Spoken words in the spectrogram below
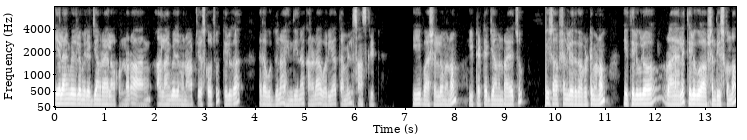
ఏ లాంగ్వేజ్లో మీరు ఎగ్జామ్ రాయాలనుకుంటున్నారో ఆ లాంగ్వేజ్ మనం ఆఫ్ చేసుకోవచ్చు. తెలుగు లేదా ఉర్దూనా హిందీనా కన్నడ ఒరియా తమిళ్ సంస్క్రిట్ ఈ భాషల్లో మనం ఈ టెట్ ఎగ్జామ్ రాయొచ్చు. ఇంగ్లీష్ ఆప్షన్ లేదు కాబట్టి మనం ఈ తెలుగులో రాయాలి. తెలుగు ఆప్షన్ తీసుకుందాం.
